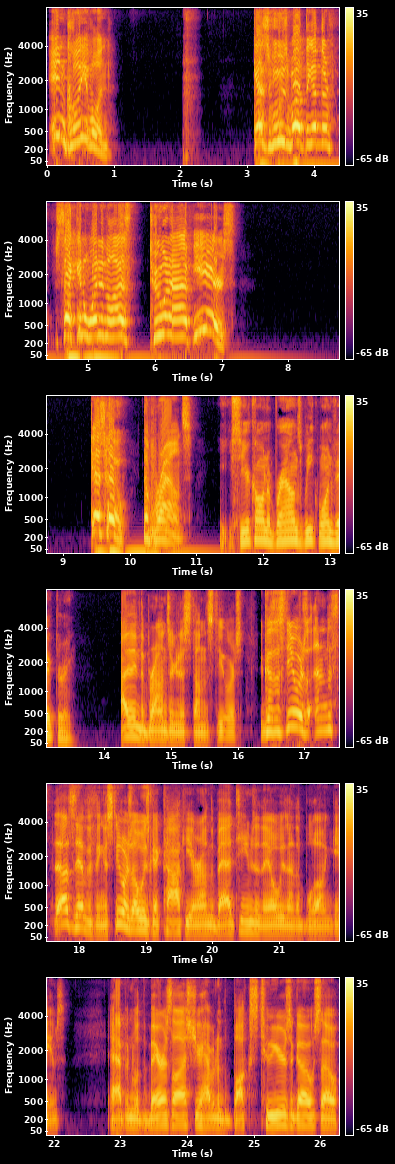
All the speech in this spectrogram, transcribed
in Cleveland. Guess who's about to get their second win in the last two and a half years? Guess who? The Browns. So you're calling the Browns week one victory. I think the Browns are going to stun the Steelers because the Steelers, and this, that's the other thing. The Steelers always get cocky around the bad teams, and they always end up blowing games. It happened with the Bears last year. Happened with the Bucs two years ago. So,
